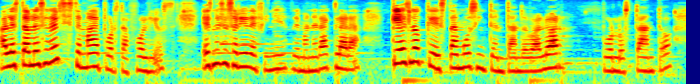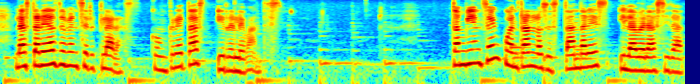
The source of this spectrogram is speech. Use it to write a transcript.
Al establecer el sistema de portafolios, es necesario definir de manera clara qué es lo que estamos intentando evaluar. Por lo tanto, las tareas deben ser claras, concretas y relevantes. También se encuentran los estándares y la veracidad.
